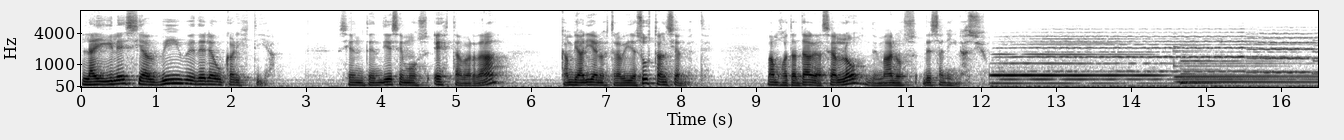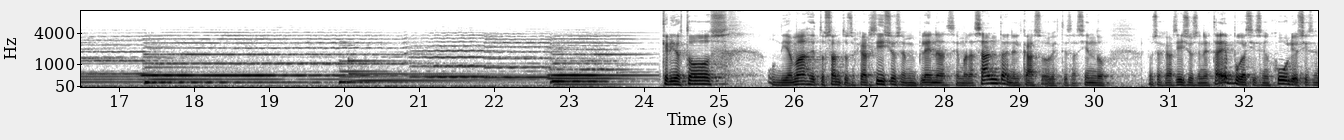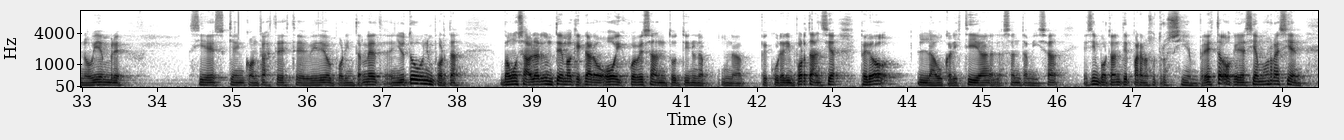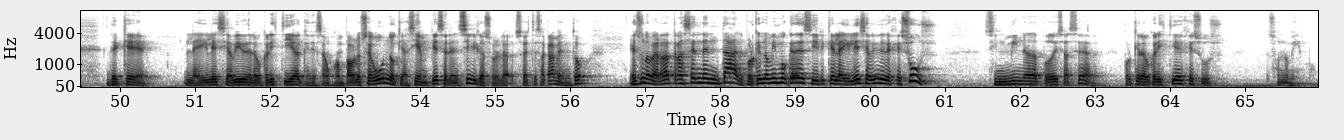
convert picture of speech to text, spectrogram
La iglesia vive de la Eucaristía. Si entendiésemos esta verdad, cambiaría nuestra vida sustancialmente. Vamos a tratar de hacerlo de manos de San Ignacio. Queridos todos, un día más de estos santos ejercicios en plena Semana Santa, en el caso de que estés haciendo los ejercicios en esta época, si es en julio, si es en noviembre, si es que encontraste este video por internet, en YouTube, no importa. Vamos a hablar de un tema que, claro, hoy, Jueves Santo, tiene una, una peculiar importancia, pero la Eucaristía, la Santa Misa, es importante para nosotros siempre. Esto que decíamos recién, de que la Iglesia vive de la Eucaristía, que es de San Juan Pablo II, que así empieza la encíclica sobre, este sacramento, es una verdad trascendental, porque es lo mismo que decir que la Iglesia vive de Jesús. Sin mí nada podéis hacer, porque la Eucaristía y Jesús son lo mismo.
